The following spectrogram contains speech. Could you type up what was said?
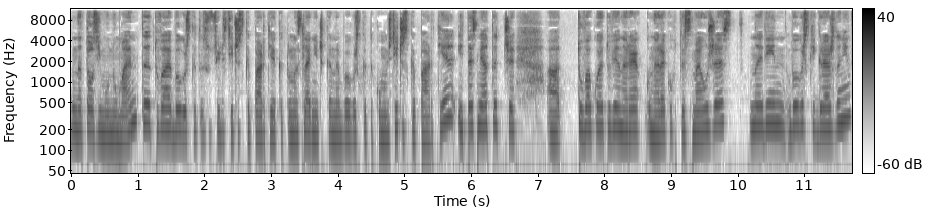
на този монумент. Това е Българската социалистическа партия като наследничка на Българската комунистическа партия и те смятат, че а, това, което вие нарекохте смел жест на един български гражданин,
